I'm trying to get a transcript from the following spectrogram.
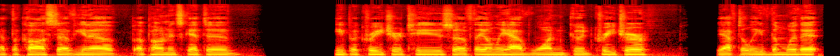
At the cost of, you know, opponents get to keep a creature too, so if they only have one good creature, you have to leave them with it.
